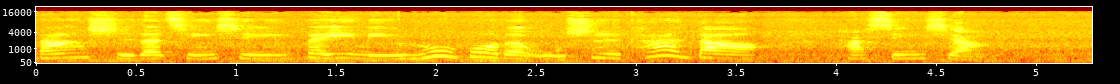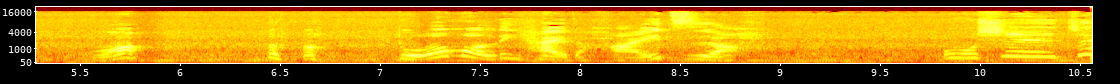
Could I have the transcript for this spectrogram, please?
当时的情形被一名路过的武士看到，他心想：哇，呵呵，多么厉害的孩子啊！武士正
